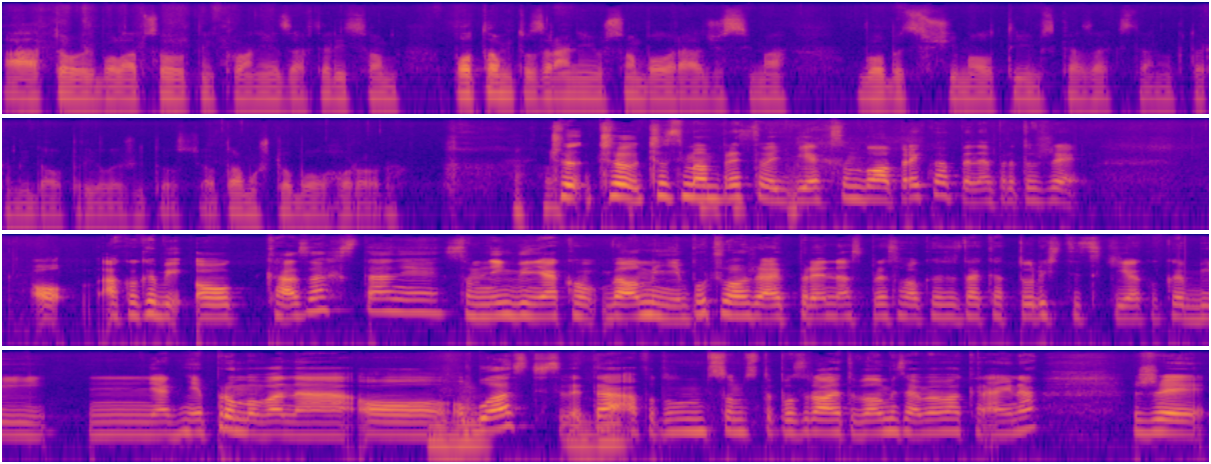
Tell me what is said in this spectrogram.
a to už bol absolútny koniec. A vtedy som, po tomto zranení už som bol rád, že si ma vôbec všimol tým z Kazachstanu, ktorý mi dal príležitosť. A tam už to bol horor. Čo, čo, čo si mám predstaviť? Ja som bola prekvapená, pretože o, ako keby o Kazachstane som nikdy nejako veľmi nepočula, že aj pre nás pre Slovensko je taká turisticky ako keby nejak nepromovaná o, mm-hmm. oblasť sveta mm-hmm. a potom som si to pozrela, je to veľmi zaujímavá krajina, že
